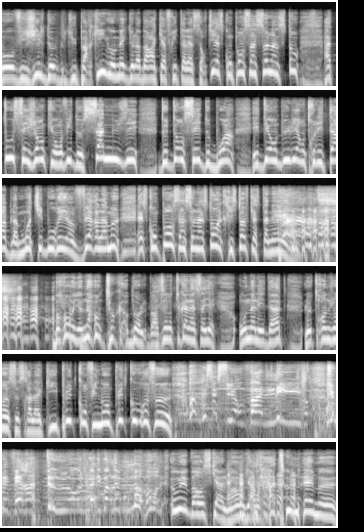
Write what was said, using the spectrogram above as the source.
aux vigiles du parking, aux mecs de la baraque à frites à la sortie? Est-ce qu'on pense un seul instant à tous ces gens qui ont envie de s'amuser, de danser, de boire et déambuler entre les tables à moitié bourré, un verre à la main? Est-ce qu'on pense un seul instant à Christophe Castaner? Bon, il y en a en tout cas. Bon, en tout cas là, ça y est, on a les dates. Le 30 juin, ce sera l'acquis. Plus de confinement, plus de couvre-feu. Je suis enfin libre. Je vais faire un tour. Je vais aller voir le monde. Oui, bah on se calme. Hein. On gardera tout de même euh,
